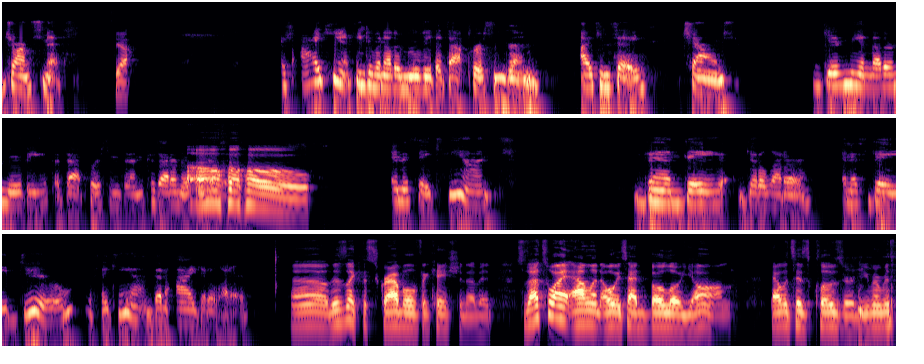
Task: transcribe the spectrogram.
John Smith. Yeah. If I can't think of another movie that that person's in, I can say challenge give me another movie that that person's in because I don't know. oh. And if they can't, then they get a letter. And if they do, if they can, then I get a letter. Oh, this is like the Scrabble-ification of it. So that's why Alan always had Bolo Yeung. That was his closer. Do you remember?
